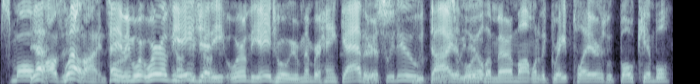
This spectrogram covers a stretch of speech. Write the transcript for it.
small yeah. positive well, signs. Hey, I mean, we're, we're of the Deontay age, Johnson. Eddie. We're of the age where we remember Hank Gathers. Yes, we do. Who died yes, at Loyola do. Marymount, one of the great players with Bo Kimble.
